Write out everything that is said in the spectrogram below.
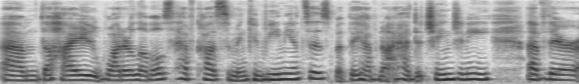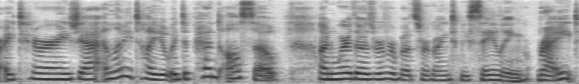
um, the high water levels have caused some inconveniences, but they have not had to change any of their itineraries yet. And let me tell you, it would depend also on where those riverboats are going to be sailing, right?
